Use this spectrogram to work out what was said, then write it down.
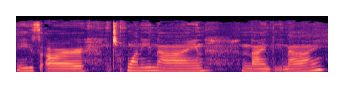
These are $29.99.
